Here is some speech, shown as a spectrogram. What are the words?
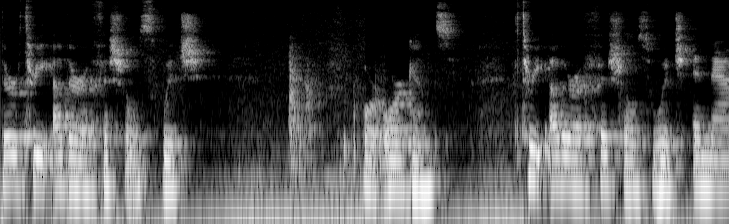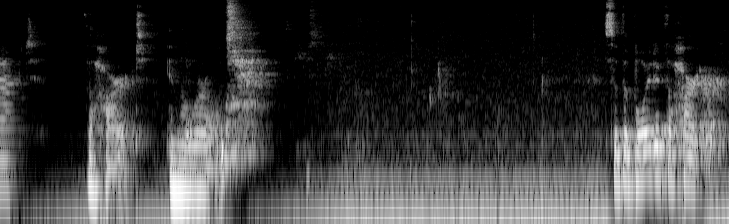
There are three other officials which or organs, three other officials which enact the heart in the world. So, the void of the heart,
